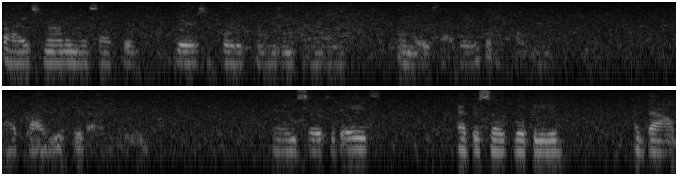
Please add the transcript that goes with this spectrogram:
by surrounding myself with very supportive friends and family and those that were able to help me have guide me through that. And so today's episode will be about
